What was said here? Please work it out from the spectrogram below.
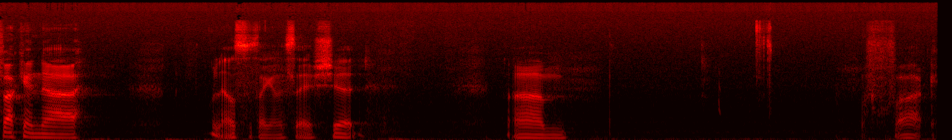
fucking. Uh, what else was I gonna say? Shit. Um. Fuck.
